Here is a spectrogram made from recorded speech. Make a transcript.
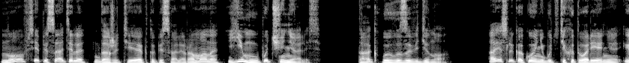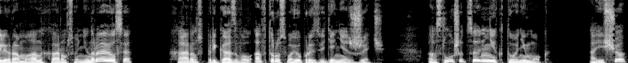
но все писатели, даже те, кто писали романы, ему подчинялись. Так было заведено. А если какое-нибудь стихотворение или роман Хармсу не нравился, Хармс приказывал автору свое произведение сжечь. А слушаться никто не мог. А еще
